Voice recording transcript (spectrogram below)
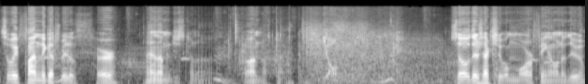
So we finally got rid of her. And I'm just gonna... No, I'm not gonna... Yo. So there's actually one more thing I wanna do.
